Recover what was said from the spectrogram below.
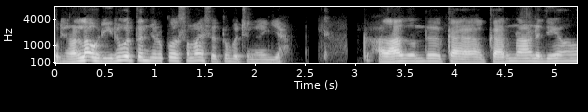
ஒரு நல்லா ஒரு இருபத்தஞ்சு முப்பது வருஷமா செத்து போச்சுங்க இங்க. அதாவது வந்து க கருணாநிதியும்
